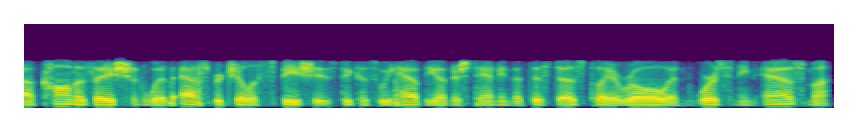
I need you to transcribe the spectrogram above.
uh, colonization with Aspergillus species because we have the understanding that this does play a role in worsening asthma.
